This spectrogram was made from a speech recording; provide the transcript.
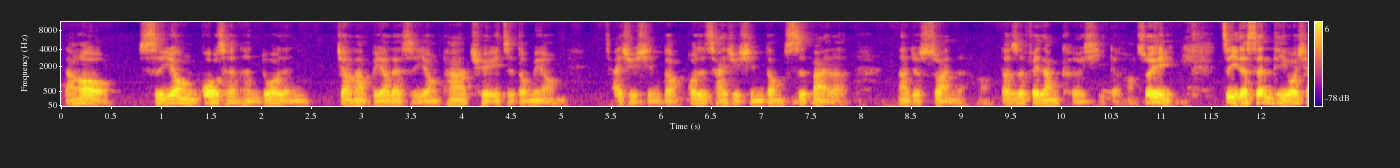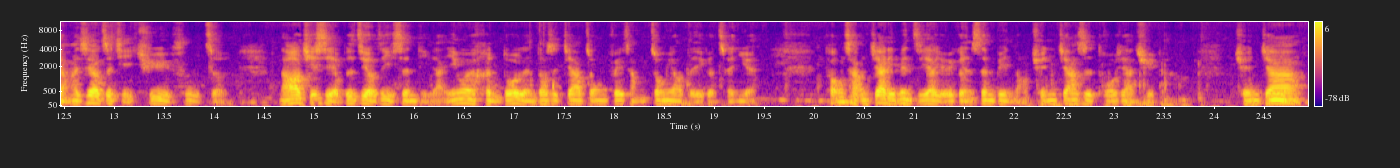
然后使用过程，很多人叫他不要再使用，他却一直都没有采取行动，或者采取行动失败了，那就算了啊，都是非常可惜的哈。所以自己的身体，我想还是要自己去负责。然后其实也不是只有自己身体啦，因为很多人都是家中非常重要的一个成员。通常家里面只要有一个人生病哦，全家是拖下去的，全家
